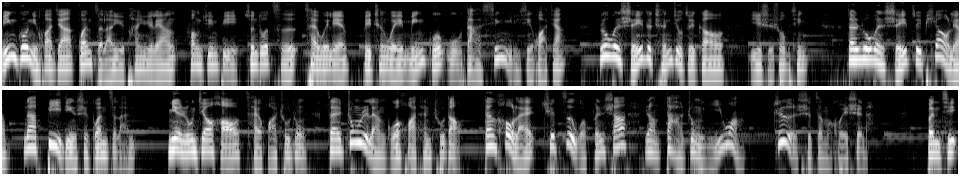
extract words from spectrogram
民国女画家关子兰与潘玉良、方君碧、孙多慈、蔡维莲被称为民国五大新女性画家。若问谁的成就最高，一时说不清；但若问谁最漂亮，那必定是关子兰。面容姣好，才华出众，在中日两国画坛出道，但后来却自我封杀，让大众遗忘，这是怎么回事呢？本期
